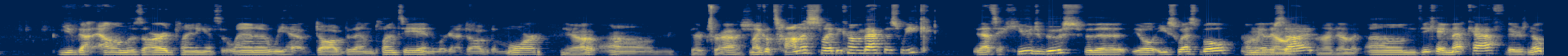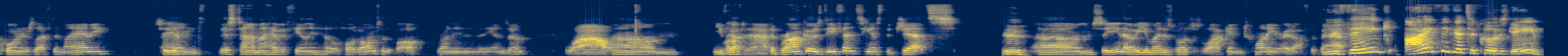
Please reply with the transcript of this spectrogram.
you've got Allen Lazard playing against Atlanta. We have dogged them plenty, and we're going to dog them more. Yeah. Um, They're trash. Michael Thomas might be coming back this week. That's a huge boost for the, the old East West Bowl on I the other side. It. I know it. Um, DK Metcalf, there's no corners left in Miami. See ya. and this time I have a feeling he'll hold on to the ball, running into the end zone. Wow. Um, you've Love got that. the Broncos defense against the Jets. Um, so, you know, you might as well just lock in 20 right off the bat. You think? I think that's a close game.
